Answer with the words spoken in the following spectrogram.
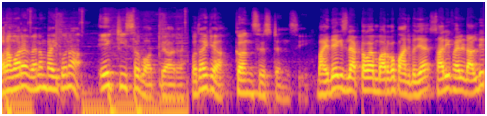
और हमारे वेनम भाई को ना एक चीज़ से बहुत प्यार है। पता है क्या? कंसिस्टेंसी भाई देख इस लैपटॉप में बार को पाँच बजे सारी फ़ाइल डाल दी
